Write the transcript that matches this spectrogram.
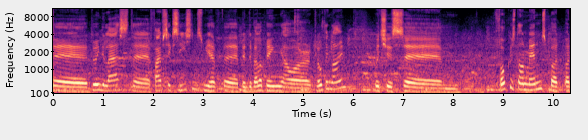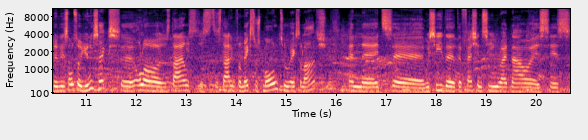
uh, during the last uh, five six seasons, we have been developing our clothing line which is um, focused on men's, but but it is also unisex. Uh, all our styles is starting from extra small to extra large, and uh, it's uh, we see the the fashion scene right now is is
